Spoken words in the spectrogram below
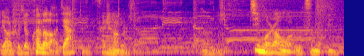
比较熟悉的《快乐老家》，对他唱的。还有什么寂寞让我如此美丽。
